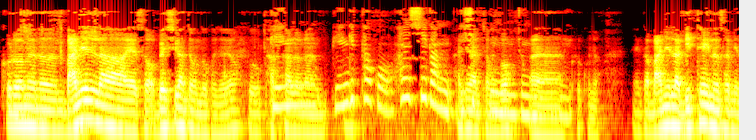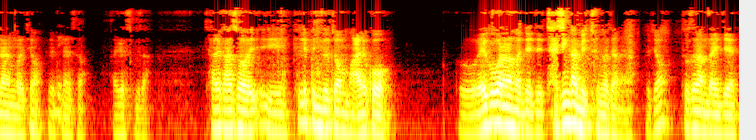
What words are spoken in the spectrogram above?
그러면은 마닐라에서 몇 시간 정도 걸려요? 그 바칼로는 비행, 기 타고 1시간 한 시간 20분 정도? 정도. 예, 네. 그렇군요. 그러니까 마닐라 밑에 있는 섬이라는 거죠. 필리핀에서. 알겠습니다. 잘 가서 이 필리핀도 좀 알고 그 외국어라는 건 이제 자신감이 중요하잖아요. 그죠? 두 사람 다 이제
